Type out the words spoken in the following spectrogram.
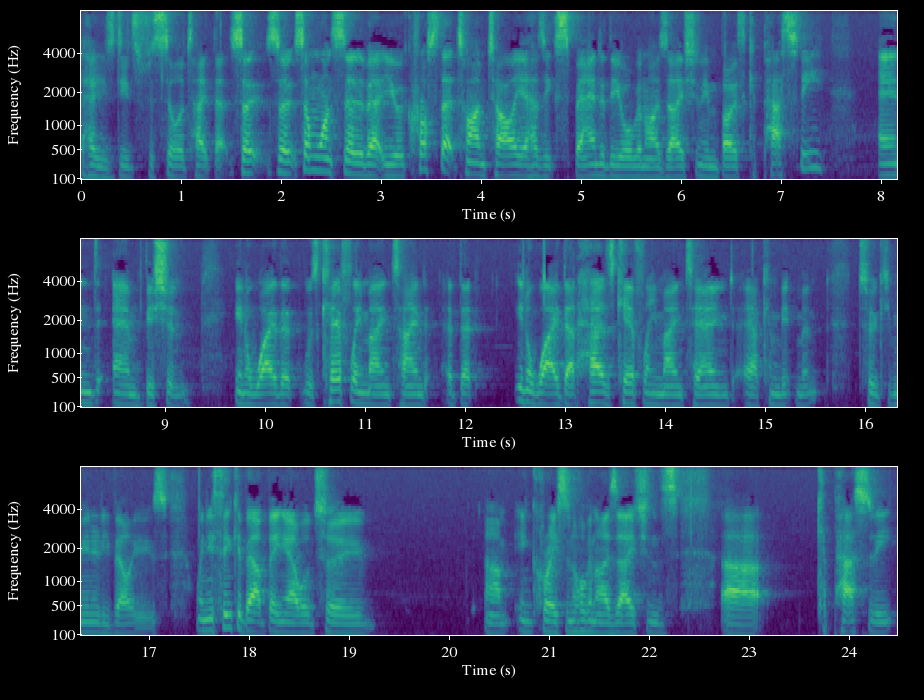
how you did facilitate that. So so someone once said about you across that time, Tahlia has expanded the organisation in both capacity and ambition in a way that was carefully maintained at that in a way that has carefully maintained our commitment to community values. When you think about being able to um, increase an organisation's uh, capacity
